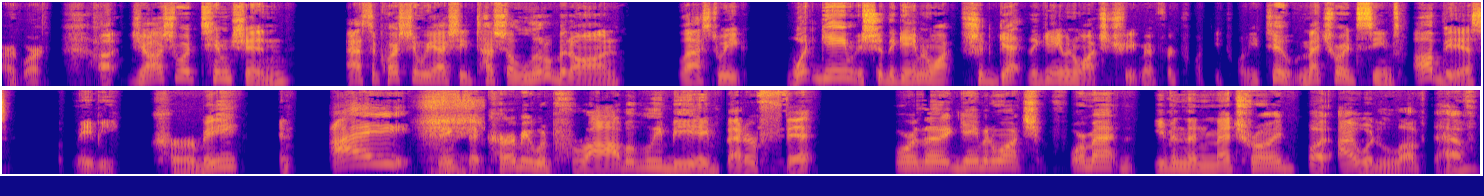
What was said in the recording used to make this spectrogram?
hard work. Uh, Joshua Timchin asked a question we actually touched a little bit on last week. What game should the Game and Watch should get the Game and Watch treatment for 2022? Metroid seems obvious, but maybe Kirby. And I think that Kirby would probably be a better fit for the Game and Watch format, even than Metroid. But I would love to have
